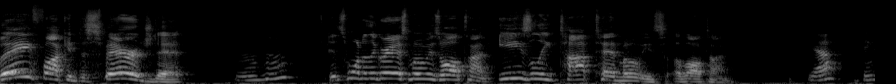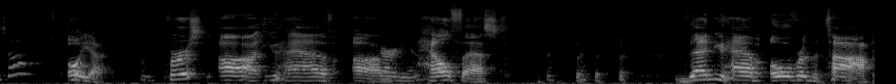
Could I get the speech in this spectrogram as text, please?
They fucking disparaged it. Mm-hmm. It's one of the greatest movies of all time. Easily top 10 movies of all time. Yeah. You think so? Oh yeah. First, uh, you have um, Guardians. Hellfest. then you have Over the Top.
